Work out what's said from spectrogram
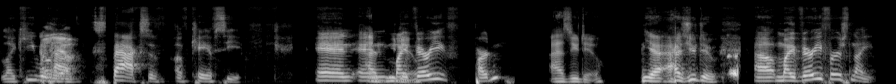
Like he would Oh, yeah. have stacks of of KFC. And and my do. very pardon As you do. Yeah as you do. Uh, my very first night.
